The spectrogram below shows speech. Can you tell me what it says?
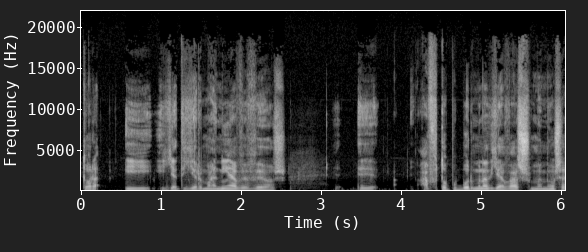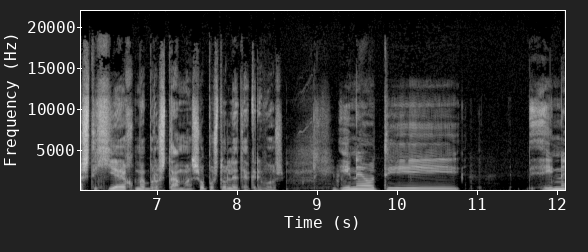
Τώρα η, για τη Γερμανία βεβαίως ε, αυτό που μπορούμε να διαβάσουμε με όσα στοιχεία έχουμε μπροστά μας, όπως το λέτε ακριβώς, είναι ότι είναι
